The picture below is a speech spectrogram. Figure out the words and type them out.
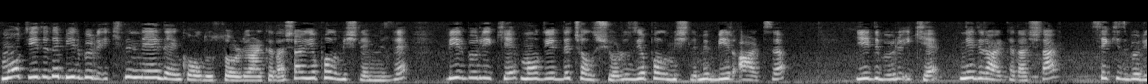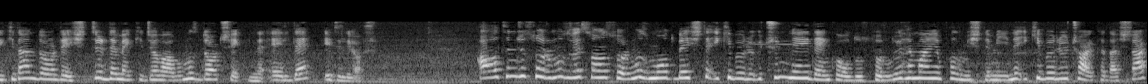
Mod 7'de 1 bölü 2'nin neye denk olduğu soruluyor arkadaşlar. Yapalım işlemimizi. 1 bölü 2 mod 7'de çalışıyoruz. Yapalım işlemi 1 artı 7 bölü 2 nedir arkadaşlar? 8 bölü 2'den 4'e eşittir. Demek ki cevabımız 4 şeklinde elde ediliyor. Altıncı sorumuz ve son sorumuz mod 5'te 2 bölü 3'ün neye denk olduğu soruluyor. Hemen yapalım işlemi yine. 2 bölü 3 arkadaşlar.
